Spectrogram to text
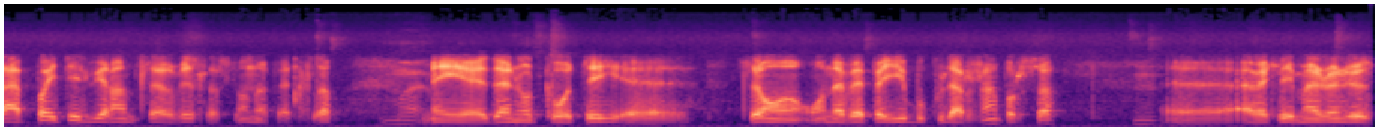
n'a pas été lui rendre service lorsqu'on a fait ça. Mais d'un autre côté, on, on, avait payé beaucoup d'argent pour ça. Hmm. avec les Mariners de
